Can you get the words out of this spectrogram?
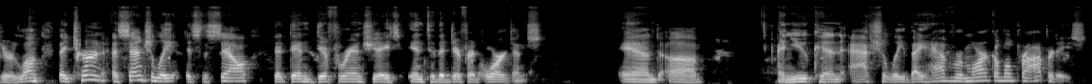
your lung. They turn essentially, it's the cell that then differentiates into the different organs. And uh, and you can actually they have remarkable properties.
